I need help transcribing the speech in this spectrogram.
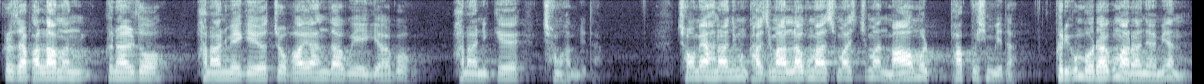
그러자 발람은 그날도 하나님에게 여쭤봐야 한다고 얘기하고 하나님께 청합니다. 처음에 하나님은 가지 말라고 말씀하셨지만 마음을 바꾸십니다. 그리고 뭐라고 말하냐면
